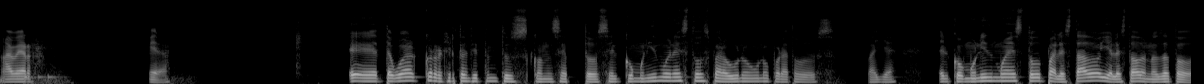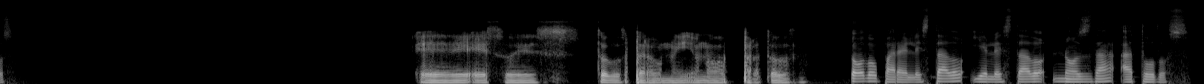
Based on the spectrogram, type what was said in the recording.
A ver. Mira. Eh, te voy a corregir tantito en tus conceptos. El comunismo no es todos para uno, uno para todos. Vaya. El comunismo es todo para el Estado y el Estado nos da a todos. eh, eso es todos para uno y uno para todos. ¿no? Todo para el Estado y el Estado nos da a todos.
